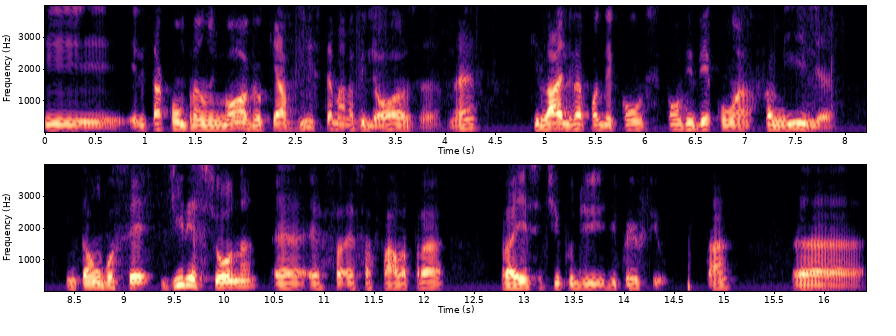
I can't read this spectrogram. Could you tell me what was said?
que ele está comprando um imóvel que a vista é maravilhosa, né? Que lá ele vai poder conviver com a família. Então você direciona é, essa, essa fala para esse tipo de, de perfil, tá? Uh,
